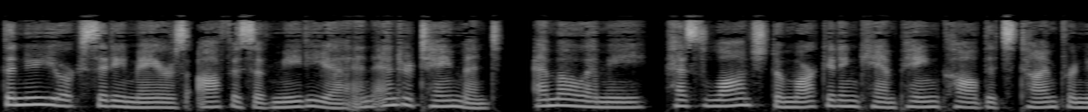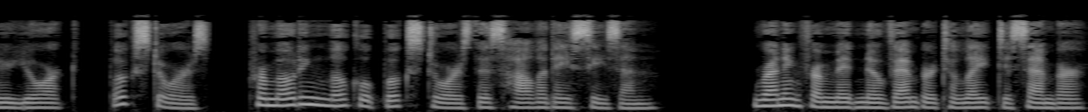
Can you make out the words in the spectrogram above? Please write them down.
the New York City Mayor's Office of Media and Entertainment, MOME, has launched a marketing campaign called It's Time for New York Bookstores, promoting local bookstores this holiday season. Running from mid November to late December,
